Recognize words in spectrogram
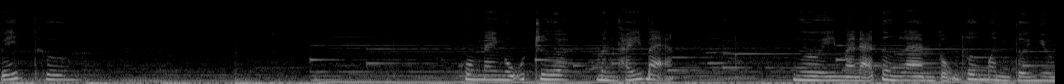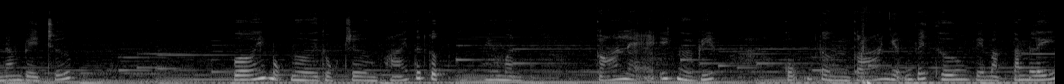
Vết thương. Hôm nay ngủ trưa, Mình thấy bạn, Người mà đã từng làm tổn thương mình từ nhiều năm về trước với một người thuộc trường phái tích cực như mình. Có lẽ ít người biết, cũng từng có những vết thương về mặt tâm lý.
